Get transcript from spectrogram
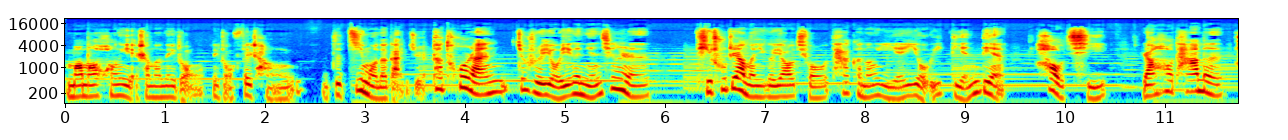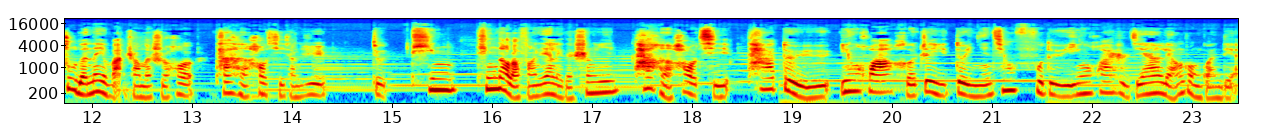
茫茫荒野上的那种那种非常的寂寞的感觉。他突然就是有一个年轻人提出这样的一个要求，他可能也有一点点好奇。然后他们住的那晚上的时候，他很好奇，想去就听听到了房间里的声音。他很好奇，他对于樱花和这一对年轻夫妇对于樱花是截然两种观点。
